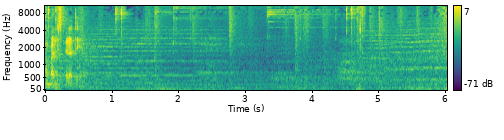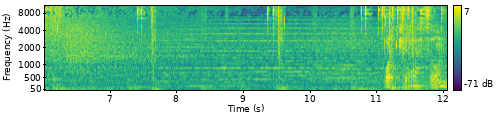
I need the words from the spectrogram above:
Ah, vale, espérate. ¿Por qué razón?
